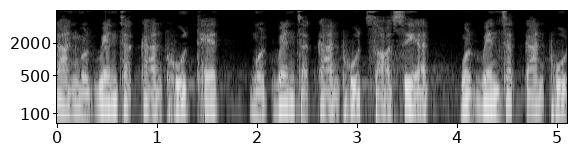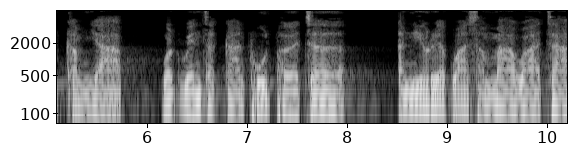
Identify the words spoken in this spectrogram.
การงดเว้นจากการพูดเท็จ งดเว้นจากการพูดส่อเสียด งดเว้นจากการพูดคำหยาบ งดเว้นจากการพูดเพ้อเจ้อ อันนี้เรียกว่าสัมมาวาจา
